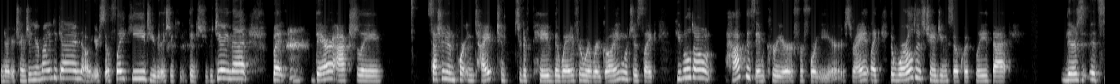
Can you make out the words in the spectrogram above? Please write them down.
you know, you're changing your mind again. Oh, you're so flaky. Do you really think you should be doing that? But they're actually such an important type to sort of pave the way for where we're going, which is like people don't have the same career for 40 years, right? Like the world is changing so quickly that there's it's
